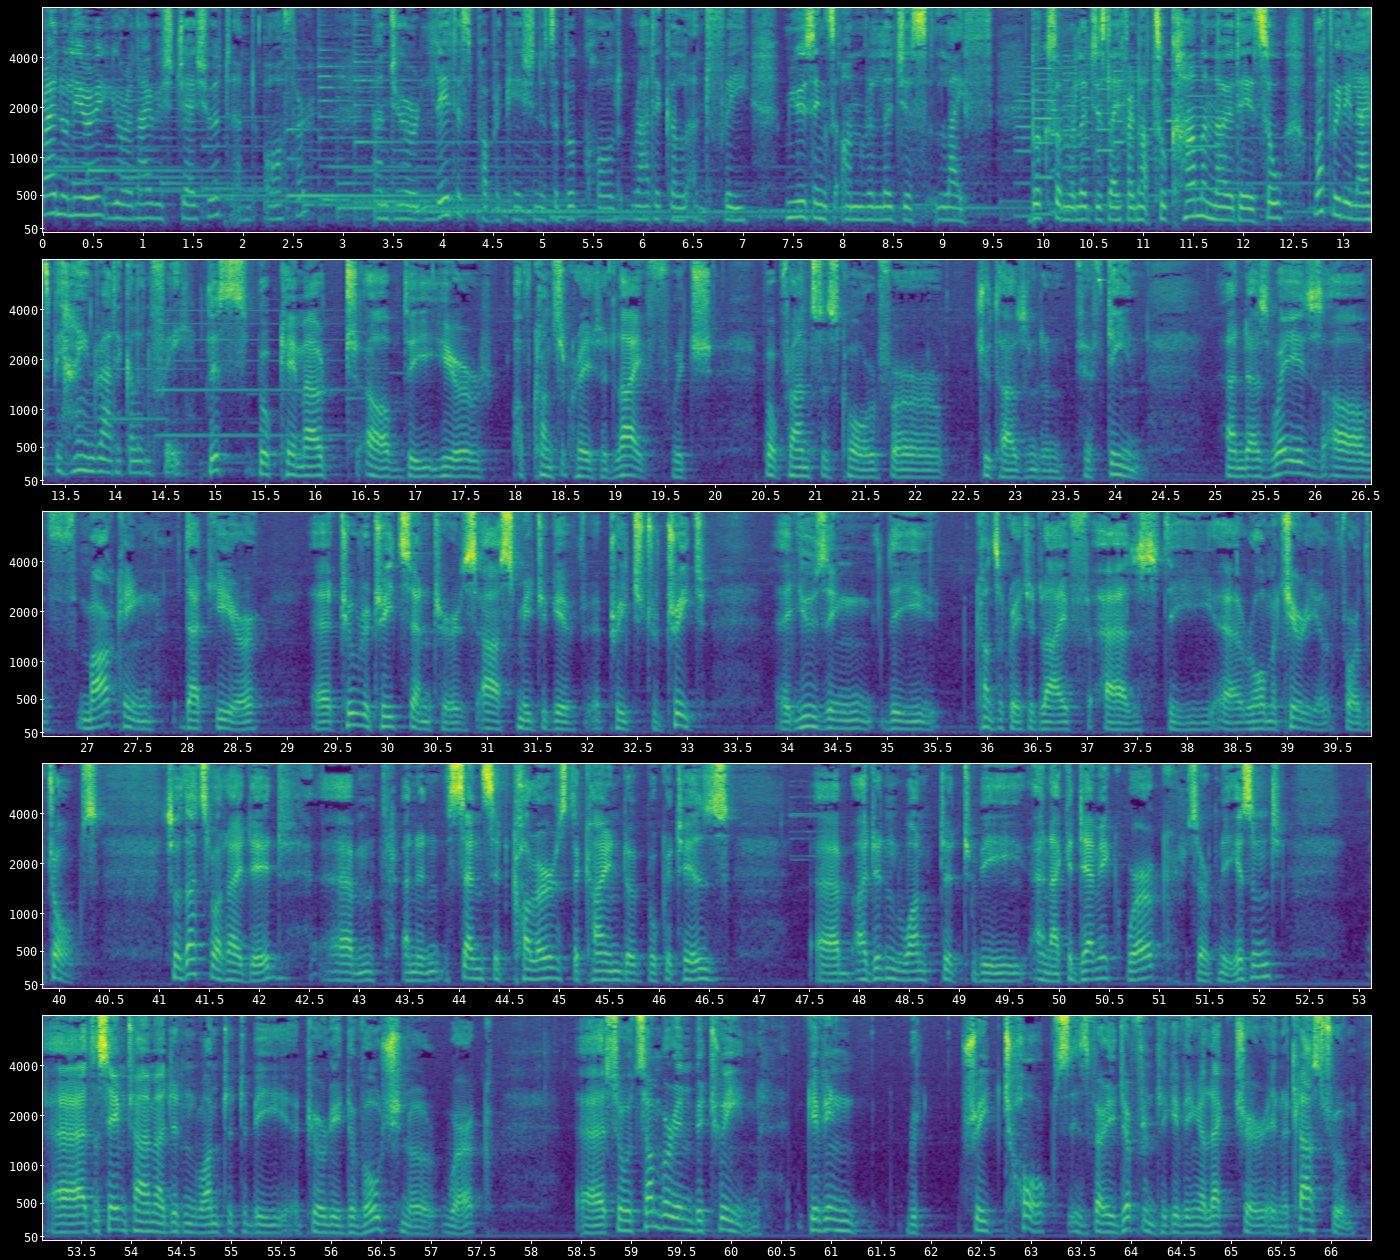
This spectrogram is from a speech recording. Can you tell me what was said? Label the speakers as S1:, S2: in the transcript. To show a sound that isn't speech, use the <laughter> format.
S1: Brian O'Leary, you're an Irish Jesuit and author, and your latest publication is a book called Radical and Free Musings on Religious Life. Books on religious life are not so common nowadays, so what really lies behind Radical and Free?
S2: This book came out of the year of consecrated life, which Pope Francis called for 2015. And as ways of marking that year, two retreat centres asked me to give a preached retreat uh, using the consecrated life as the uh, raw material for the talks. So that's what I did, um, and in a sense, it colours the kind of book it is. Um, I didn't want it to be an academic work, certainly isn't. Uh, at the same time, I didn't want it to be a purely devotional work. Uh, so it's somewhere in between. Giving retreat talks is very different to giving a lecture in a classroom.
